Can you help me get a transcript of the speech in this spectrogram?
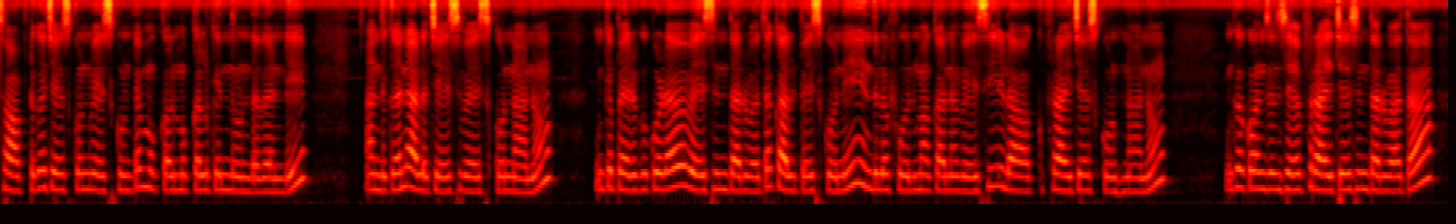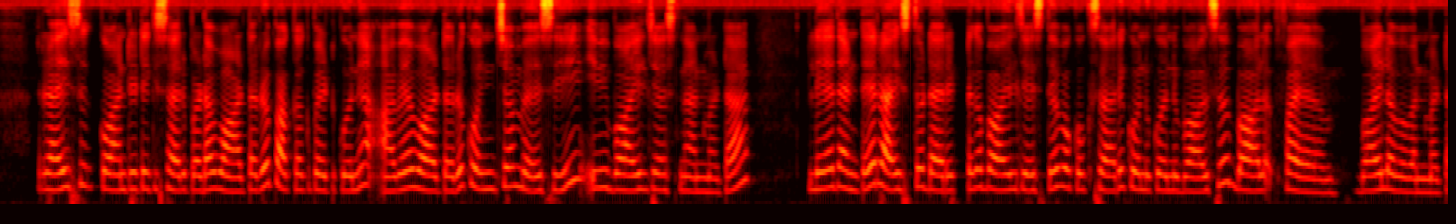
సాఫ్ట్గా చేసుకొని వేసుకుంటే ముక్కలు ముక్కలు కింద ఉండదండి. అందుకని అలా చేసి వేసుకున్నాను. ఇంకా పెరుగు కూడా వేసిన తర్వాత కలిపేసుకొని ఇందులో ఫుల్ మకాన వేసి ఇలా ఫ్రై చేసుకుంటున్నాను. ఇంకా కొంచెం సేపు ఫ్రై చేసిన తర్వాత రైస్ క్వాంటిటీకి సరిపడా వాటర్ పక్కకు పెట్టుకొని అవే వాటర్ కొంచెం వేసి ఇవి బాయిల్ చేస్తున్నాను అనమాట లేదంటే రైస్తో డైరెక్ట్గా బాయిల్ చేస్తే ఒక్కొక్కసారి కొన్ని కొన్ని బాల్స్ బాల్ బాయిల్ అవ్వవన్నమాట.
